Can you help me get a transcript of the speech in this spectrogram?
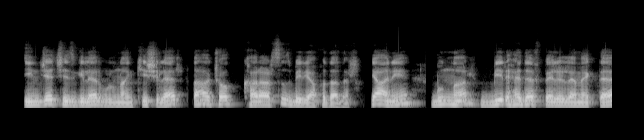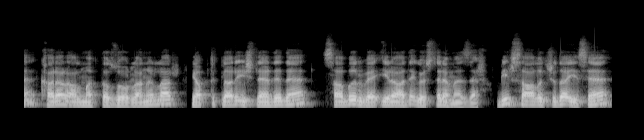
ince çizgiler bulunan kişiler daha çok kararsız bir yapıdadır. Yani bunlar bir hedef belirlemekte, karar almakta zorlanırlar. Yaptıkları işlerde de sabır ve irade gösteremezler. Bir sağlıkçıda ise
